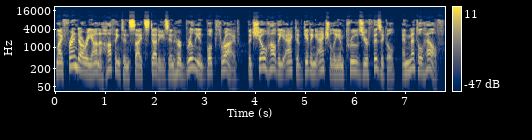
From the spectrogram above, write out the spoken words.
My friend Arianna Huffington cites studies in her brilliant book Thrive that show how the act of giving actually improves your physical and mental health.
